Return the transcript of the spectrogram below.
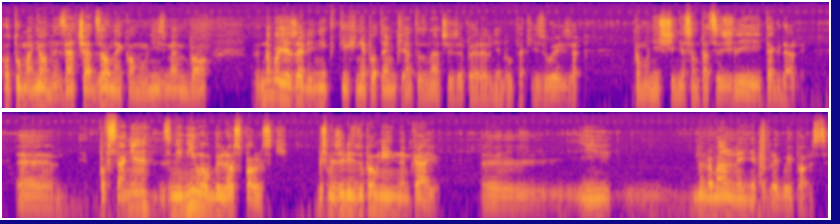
otumanione, zaczadzone komunizmem, bo no bo jeżeli nikt ich nie potępia, to znaczy, że PRL nie był taki zły, że komuniści nie są tacy źli i tak dalej. E, powstanie zmieniłoby los Polski. Byśmy żyli w zupełnie innym kraju. E, I normalnej, niepodległej Polsce.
